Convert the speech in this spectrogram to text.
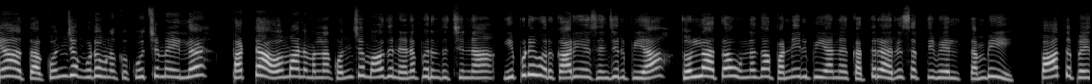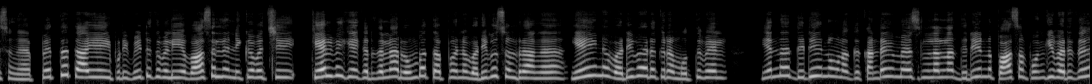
ஏன் அத்தா கொஞ்சம் கூட உனக்கு கூச்சமே இல்ல? பட்ட அவமானம் எல்லாம் கொஞ்சமாவது நினப்பு இருந்துச்சுன்னா இப்படி ஒரு காரியம் செஞ்சிருப்பியா? தொல்லாத்தா உன்னதான் பண்ணிருப்பியான்னு கத்துறாரு சக்திவேல். தம்பி பார்த்து பேசுங்க. பெத்த தாயை இப்படி வீட்டுக்கு வெளியே வாசல்ல நிக்க வச்சு கேள்வி கேக்குறதெல்லாம் ரொம்ப தப்புன்னு வடிவு சொல்றாங்க. ஏன்னு வடிவ எடுக்கிற முத்துவேல் என்ன திடீர்னு உனக்கு கண்டவி மேசல திடீர்னு பாசம் பொங்கி வருது?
